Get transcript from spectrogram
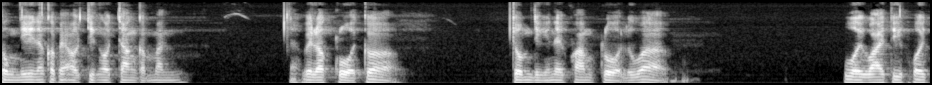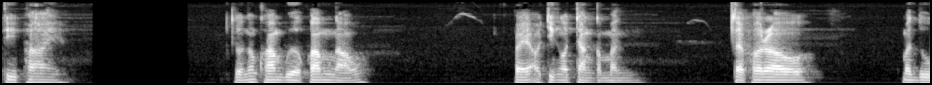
ตรงนี้นะก็ไปเอาจริงเอาจังกับมันเวลาโกรธก็จมดิ่งในความโกรธหรือว่าโวยวายตีโพยตีพายจนต้องความเบื่อความเหงา ไปเอาจริงเอาจังกับมัน แต่พอเรามาดู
